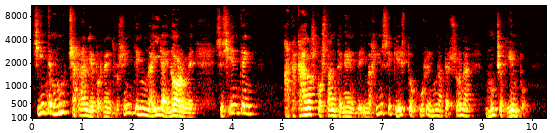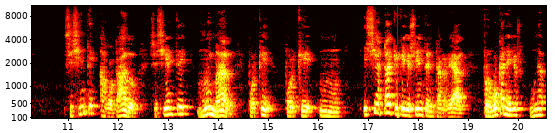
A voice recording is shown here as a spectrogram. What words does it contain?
sienten mucha rabia por dentro, sienten una ira enorme, se sienten atacados constantemente. Imagínense que esto ocurre en una persona mucho tiempo. Se siente agotado, se siente muy mal. ¿Por qué? Porque mm, ese ataque que ellos sienten tan real provoca en ellos una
